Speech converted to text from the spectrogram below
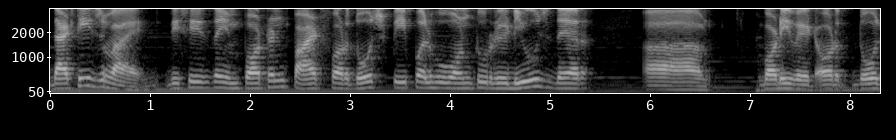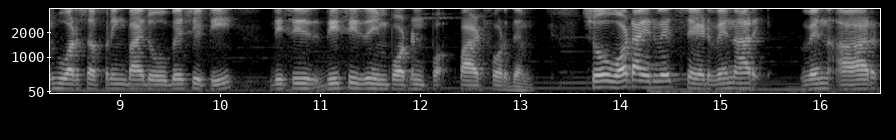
that is why this is the important part for those people who want to reduce their uh, body weight or those who are suffering by the obesity this is this is important p- part for them. So what ayurveda said when our when our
